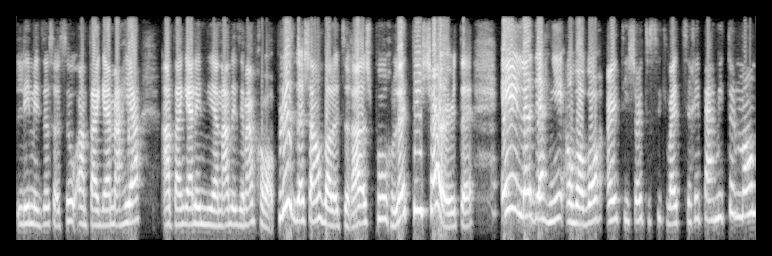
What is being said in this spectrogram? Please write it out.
les médias sociaux en taguant Maria, en taguant les millionnaires des diamants pour avoir plus de chance dans le tirage pour le t-shirt. Et le dernier, on va avoir un t-shirt aussi qui va être tiré parmi tout le monde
